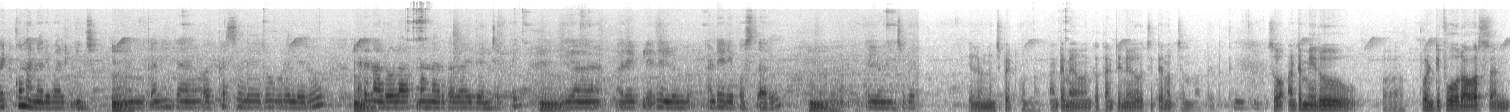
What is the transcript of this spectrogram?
పెట్టుకోమన్నారు ఇవాళ నుంచి. కానీ ఇక వర్కర్స్ లేరు ఊరే లేరు. అంటే నాలుగు రోజులు ఆపమన్నారు కదా ఇది అని చెప్పి. ఇక రేపు లేదు ఎల్లుండు. అంటే రేపు వస్తారు. ఎల్లుండి నుంచి పెట్టు ఎల్లుండి నుంచి పెట్టుకుంటాం. అంటే మేము ఇంకా కంటిన్యూగా వచ్చి తినొచ్చు అనమాట అయితే. సో అంటే మీరు twenty four hours and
